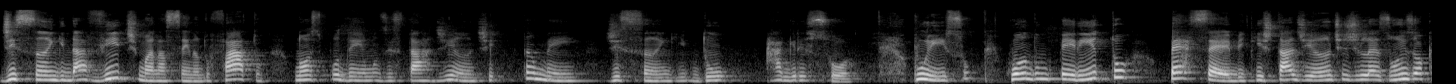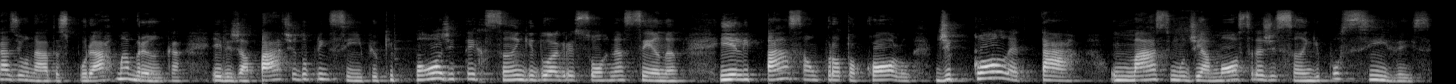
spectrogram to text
de sangue da vítima na cena do fato, nós podemos estar diante também de sangue do agressor. Por isso, quando um perito percebe que está diante de lesões ocasionadas por arma branca, ele já parte do princípio que pode ter sangue do agressor na cena e ele passa um protocolo de coletar o máximo de amostras de sangue possíveis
